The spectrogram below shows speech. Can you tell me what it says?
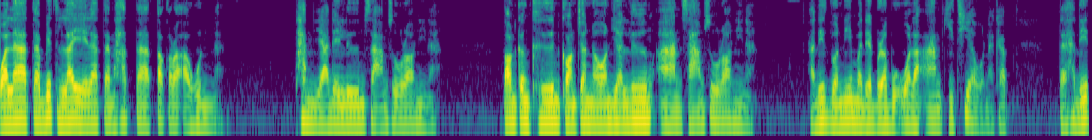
วลาตะบิดไลลาตันฮัตตาตอกรอาหุนนะท่านอย่าได้ลืมสามสุรอนี่นะตอนกลางคืนก่อนจะนอนอย่าลืมอ่านสามสุรอนี่นะ ฮะดิษบทนี้ไม่ได้ระบุว่าละอ่านกี่เที่ยวนะครับ แต่ฮะดิษ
